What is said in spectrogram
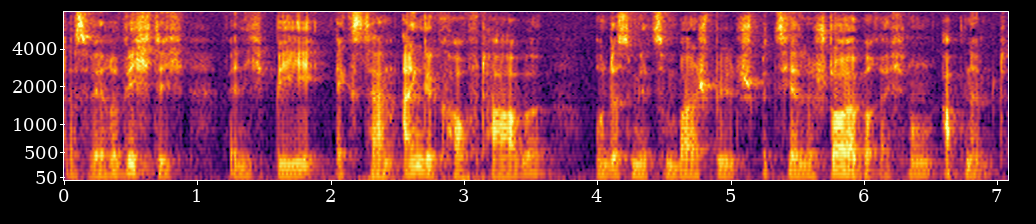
Das wäre wichtig, wenn ich B extern eingekauft habe und es mir zum Beispiel spezielle Steuerberechnungen abnimmt.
